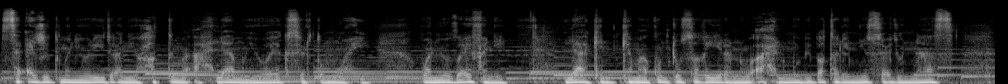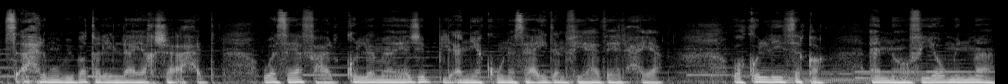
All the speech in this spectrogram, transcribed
سأجد من يريد أن يحطم أحلامي ويكسر طموحي وأن يضعفني. لكن كما كنت صغيرا وأحلم ببطل يسعد الناس سأحلم ببطل لا يخشى أحد. وسيفعل كل ما يجب لأن يكون سعيدا في هذه الحياة. وكل ثقة أنه في يوم ما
